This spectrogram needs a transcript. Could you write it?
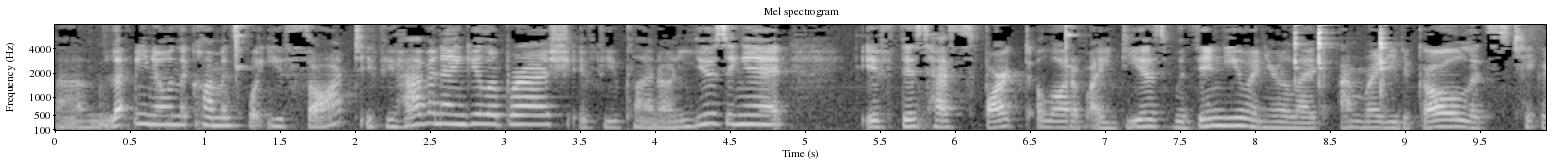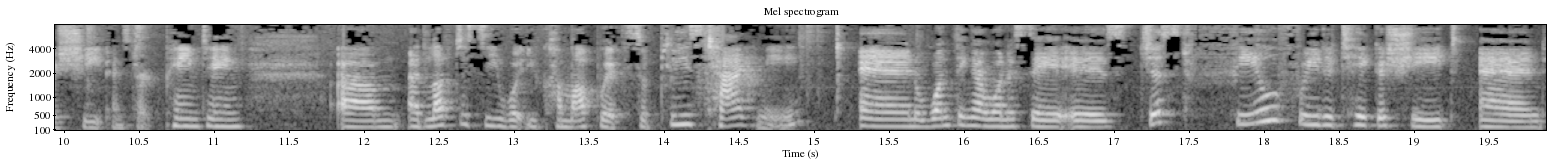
Um, let me know in the comments what you thought. If you have an angular brush, if you plan on using it, if this has sparked a lot of ideas within you and you're like, I'm ready to go, let's take a sheet and start painting. Um, I'd love to see what you come up with, so please tag me. And one thing I want to say is just feel free to take a sheet and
